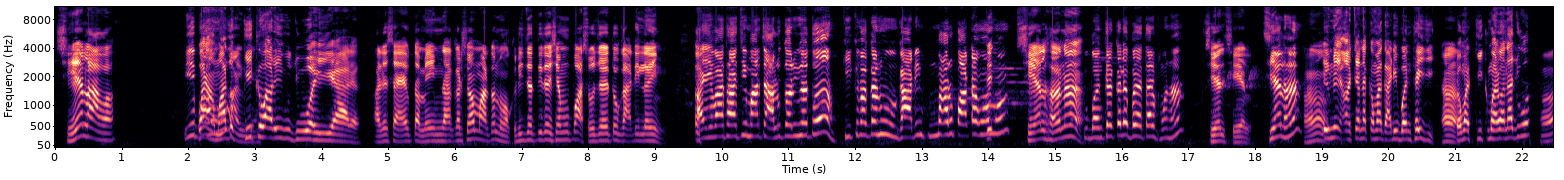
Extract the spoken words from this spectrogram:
સેલ આવે? એ પણ અમાર તો કિક વાળી જુઓ યાર. અરે સાહેબ તમે એમ ના કરશો મારે તો નોકરી જતી રહેશે હું પાછો જાય તો ગાડી લઈને. આ એ વાત સાચી મારે ચાલુ કર્યું હે તો? કીક વગરનું ગાડી મારું પાટા ઓમ સેલ હ ને? તું બંધ કર કરે ભાઈ અત્યારે ફોન હા? સેલ સેલ. સેલ હા? હા. એમને અચાનક અમારી ગાડી બંધ થઈ ગઈ. હા. તો અમારે કિક મારવા ના જુઓ. હા.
